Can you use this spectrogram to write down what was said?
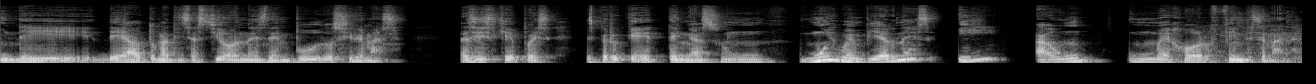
de, de automatizaciones, de embudos y demás. Así es que pues espero que tengas un muy buen viernes y aún un mejor fin de semana.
